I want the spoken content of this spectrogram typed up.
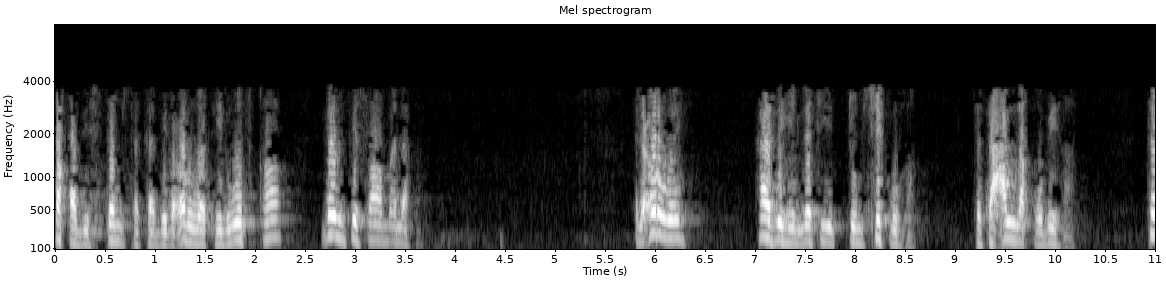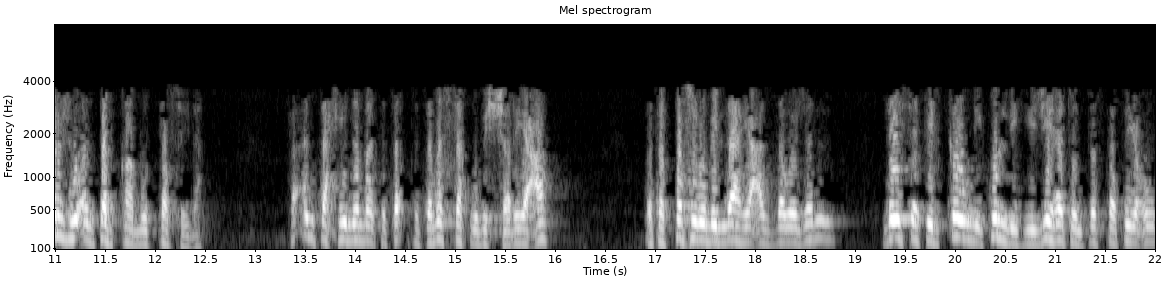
فقد استمسك بالعروة الوثقى لا انفصام لها. العروة هذه التي تمسكها تتعلق بها ترجو أن تبقى متصلة. فأنت حينما تتمسك بالشريعة وتتصل بالله عز وجل ليس في الكون كله جهة تستطيع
